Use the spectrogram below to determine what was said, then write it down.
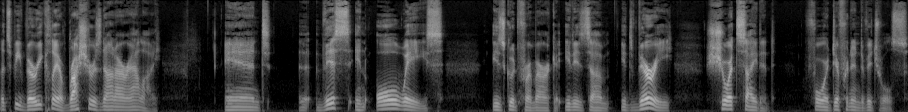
Let's be very clear, Russia is not our ally. And uh, this in all ways is good for America. It is um, it's very short-sighted for different individuals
